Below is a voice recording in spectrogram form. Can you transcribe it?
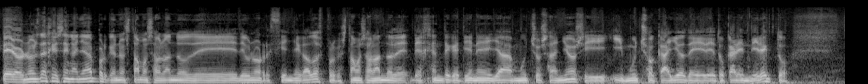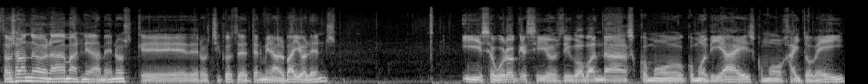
Pero no os dejéis engañar porque no estamos hablando de, unos recién llegados, porque estamos hablando de, gente que tiene ya muchos años y, mucho callo de, de tocar en directo. Estamos hablando de nada más ni nada menos que de los chicos de Terminal Violence. Y seguro que si os digo bandas como, como The Ice, como Haito Bay,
